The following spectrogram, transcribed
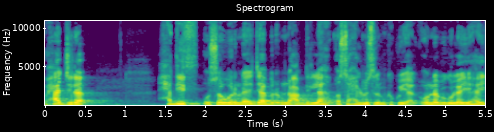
waxaa jira xadiid uu soo warinaya jaabir ibnu cabdillaah oo saxiix muslimka ku yaal uu nabigu leeyahay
